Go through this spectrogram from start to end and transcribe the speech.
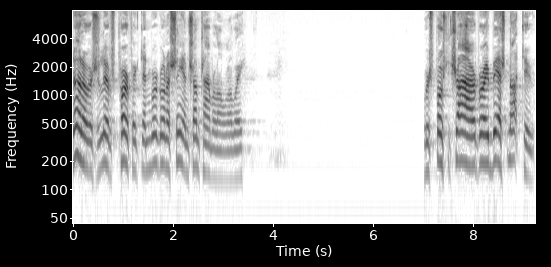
none of us lives perfect, and we're going to sin sometime along the way. We're supposed to try our very best not to.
